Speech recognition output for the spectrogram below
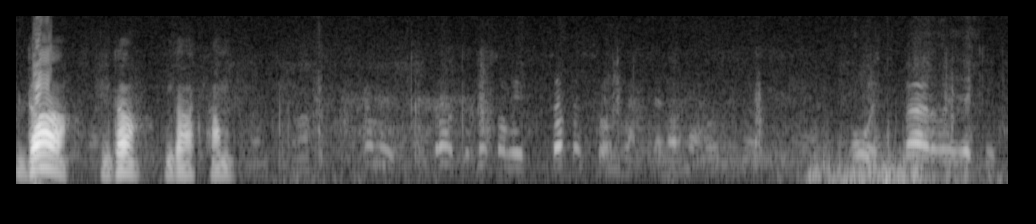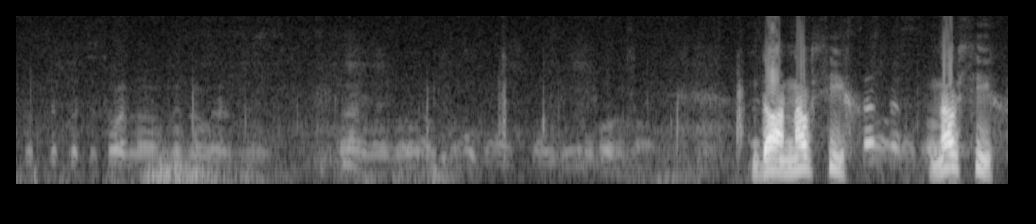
Да, да, да, там. Ось перший який, тут це процесуально незалежний. Перший виробник. Да, на всіх. На всіх.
